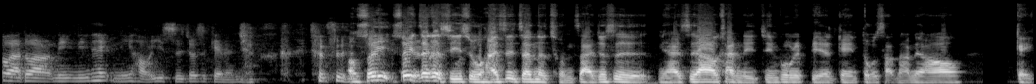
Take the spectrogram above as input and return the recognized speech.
对啊对啊，你你你你好意思就是给人家 就是哦，所以所以这个习俗还是真的存在，就是你还是要看礼金簿别人给你多少，然后你要给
